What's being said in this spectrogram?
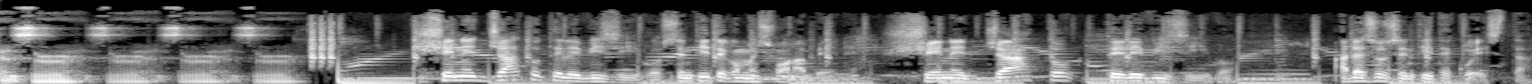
Dispenser. Sceneggiato televisivo, sentite come suona bene. Sceneggiato televisivo. Adesso sentite questa.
